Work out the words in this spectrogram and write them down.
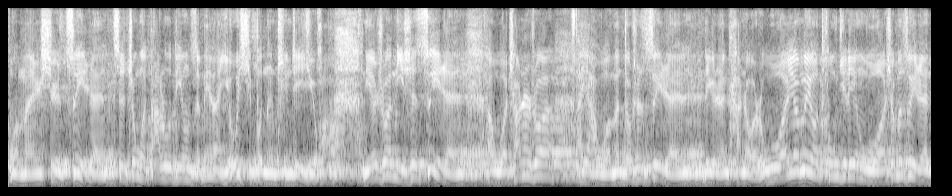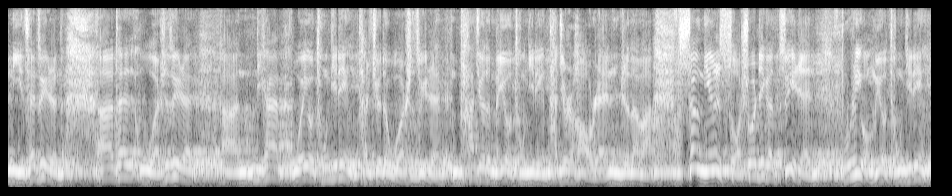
我们是罪人。这中国大陆弟兄姊妹呢，尤其不能听这句话。你要说你是罪人啊？我常常说，哎呀，我们都是罪人。那个人看着我说，我又没有通缉令，我什么罪人？你才罪人呢！啊，他我是罪人啊！你看我有通缉令，他觉得我是罪人，他觉得没有通缉令，他就是好人，你知道吗？圣经所说这个罪人，不是有没有通缉令，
